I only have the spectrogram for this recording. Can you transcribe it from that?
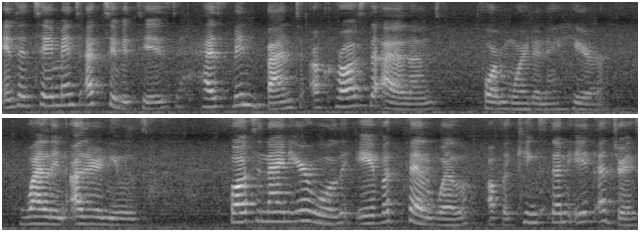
Entertainment activities has been banned across the island for more than a year. While in other news, 49-year-old Ava Thelwell of the Kingston 8 address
